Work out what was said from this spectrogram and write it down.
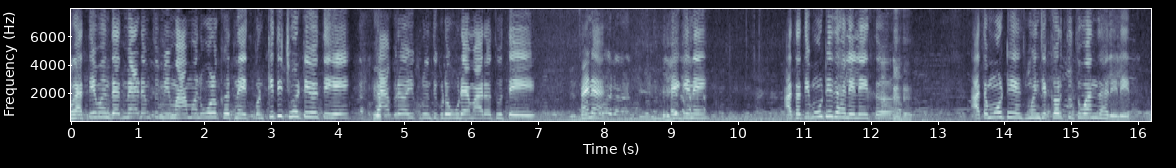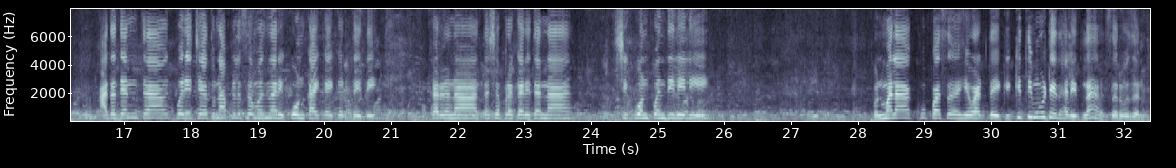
ते म्हणतात मॅडम तुम्ही आम्हाला ओळखत नाहीत पण किती छोटे होते हे. काबर इकडून तिकडं उड्या मारत होते. है ना? है की नाही? आता ते मोठे झालेले आहेत. आता मोठे म्हणजे कर्तृत्ववान झालेले आहेत. आता त्यांच्या परिचयातून आपल्याला समजणार आहे कोण काय काय करतंय ते. कारण तशा प्रकारे त्यांना शिकवण पण दिलेली आहे. पण मला खूप असं हे वाटतंय की किती मोठे झालेत ना सर्वजण.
